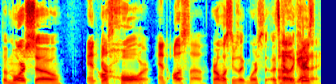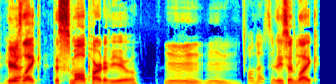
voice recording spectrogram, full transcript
but more so And Your also, whole. or- and also, It almost seems like more so. It's kind Oh, of like here's it. here's Yeah. like the small part of you. Mm, mm. Oh, that's These are interesting. like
